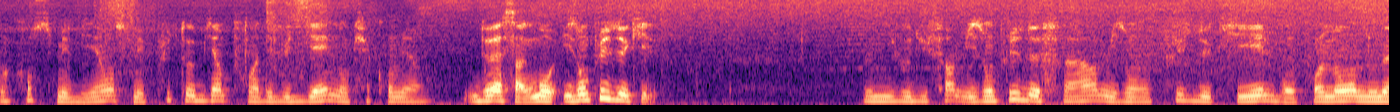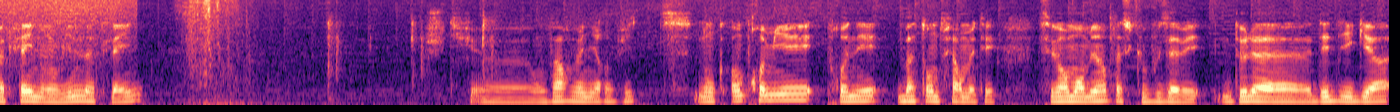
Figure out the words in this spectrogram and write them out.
Donc on se met bien, on se met plutôt bien pour un début de game. Donc il y a combien? 2 à 5. Bon, ils ont plus de kills. Au niveau du farm, ils ont plus de farm, ils ont plus de kills. Bon, pour le moment, nous, notre lane, on vit notre lane. Je dis, euh, on va revenir vite. Donc en premier, prenez bâton de fermeté. C'est vraiment bien parce que vous avez de la, des dégâts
